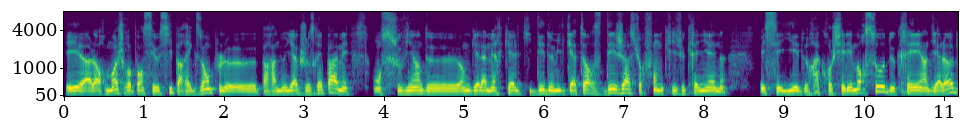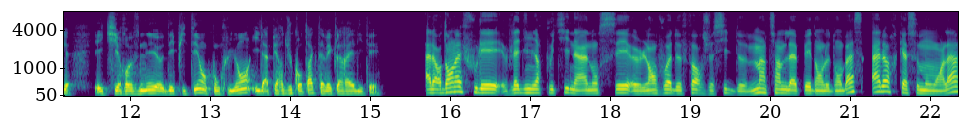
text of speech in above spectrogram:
Et alors moi, je repensais aussi, par exemple, euh, paranoïaque, j'oserais pas, mais on se souvient de Angela Merkel qui, dès 2014, déjà sur fond de crise ukrainienne, essayait de raccrocher les morceaux, de créer un dialogue, et qui revenait euh, dépité en concluant, il a perdu contact avec la réalité. Alors dans la foulée, Vladimir Poutine a annoncé euh, l'envoi de forces, je cite, de maintien de la paix dans le Donbass, alors qu'à ce moment-là,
